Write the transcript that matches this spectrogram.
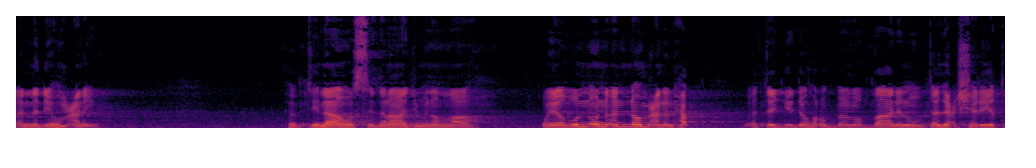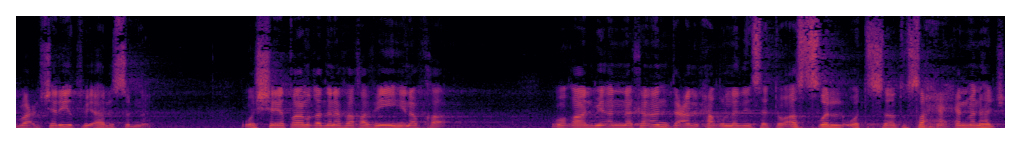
الذي هم عليه. فابتلاء واستدراج من الله ويظنون أنهم على الحق. فتجده ربما الضال المبتدع شريط بعد شريط في أهل السنة والشيطان قد نفخ فيه نفخا وقال بأنك أنت على الحق الذي ستؤصل وستصحح المنهج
